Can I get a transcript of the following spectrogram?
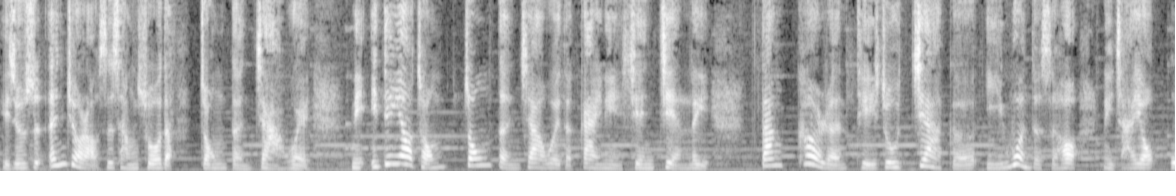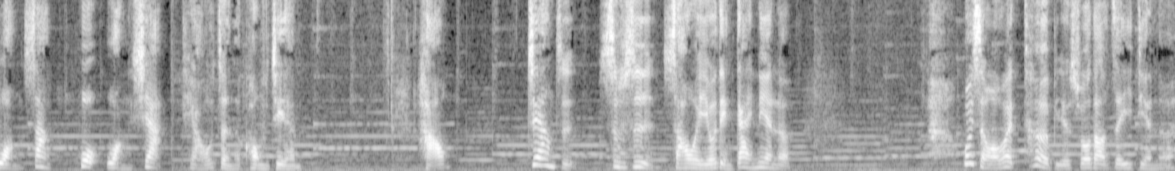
也就是 Angel 老师常说的中等价位。你一定要从中等价位的概念先建立。当客人提出价格疑问的时候，你才有往上或往下调整的空间。好，这样子是不是稍微有点概念了？为什么会特别说到这一点呢？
